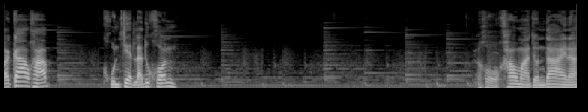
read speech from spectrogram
109 ครับ คูณ7แล้วทุกคน โอ้โห เข้ามาจนได้นะ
